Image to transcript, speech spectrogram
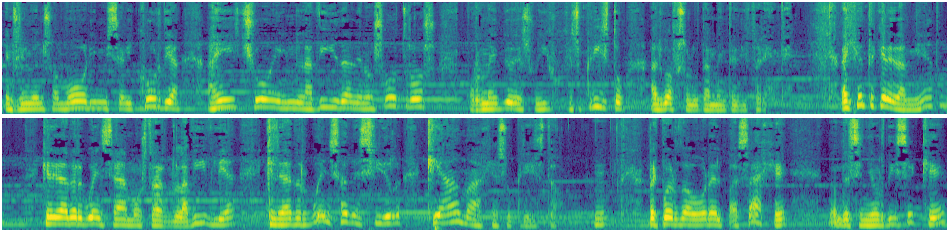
En su inmenso amor y misericordia ha hecho en la vida de nosotros, por medio de su Hijo Jesucristo, algo absolutamente diferente. Hay gente que le da miedo, que le da vergüenza mostrar la Biblia, que le da vergüenza decir que ama a Jesucristo. ¿Mm? Recuerdo ahora el pasaje donde el Señor dice que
